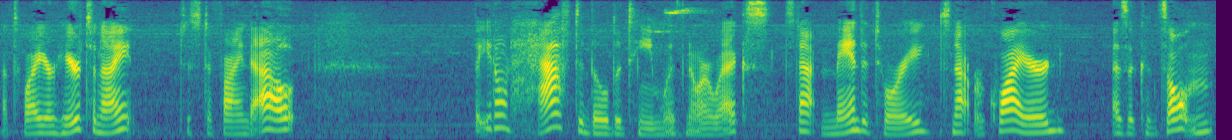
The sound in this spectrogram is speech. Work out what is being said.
That's why you're here tonight, just to find out. But you don't have to build a team with Norwex. It's not mandatory, it's not required as a consultant.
